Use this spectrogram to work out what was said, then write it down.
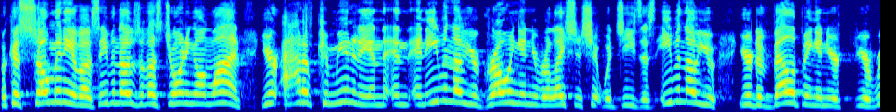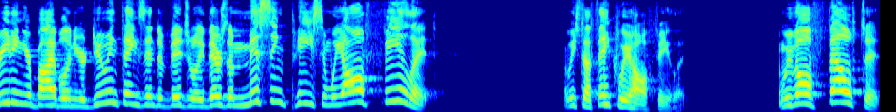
Because so many of us, even those of us joining online, you're out of community. And, and, and even though you're growing in your relationship with Jesus, even though you, you're developing and you're, you're reading your Bible and you're doing things individually, there's a missing piece and we all feel it. At least I think we all feel it. And we've all felt it.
